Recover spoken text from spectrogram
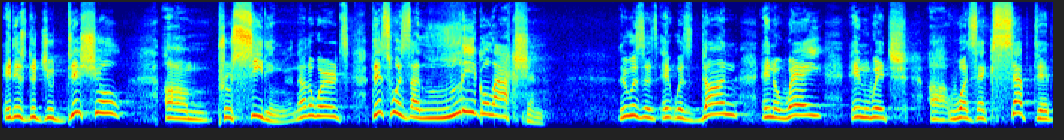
It is the judicial um, proceeding. In other words, this was a legal action it was, it was done in a way in which uh, was accepted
